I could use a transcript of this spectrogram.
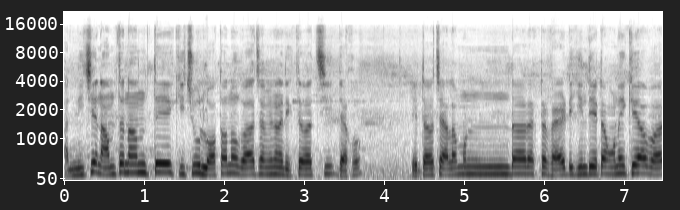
আর নিচে নামতে নামতে কিছু লতানো গাছ আমি এখানে দেখতে পাচ্ছি দেখো। এটা হচ্ছে অ্যালামন্ডার একটা ভ্যারাইটি কিন্তু এটা অনেকে আবার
